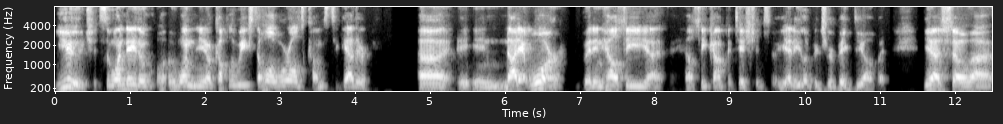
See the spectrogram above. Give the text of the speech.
huge. It's the one day, the one you know, a couple of weeks, the whole world comes together uh, in not at war, but in healthy uh, healthy competition. So yeah, the Olympics are a big deal. But yeah, so uh,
